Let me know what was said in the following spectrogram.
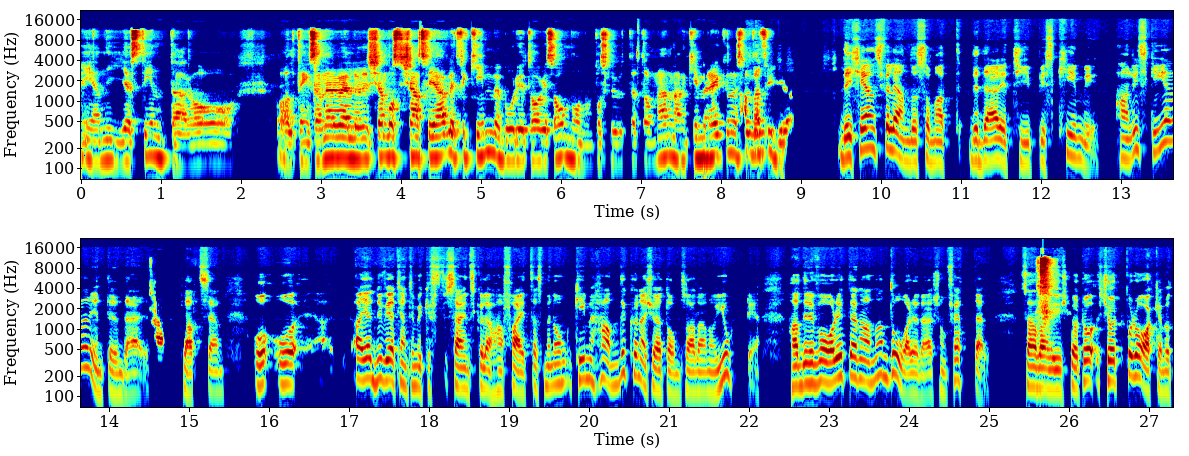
ME9-stint där och, och allting. Sen är det väl, det måste kännas för jävligt för Kimme borde ju tagits om honom på slutet. Då. Men, men Kimi Räikkönen slutade men- fyra. Det känns väl ändå som att det där är typiskt Kimi. Han riskerar inte den där platsen. Och, och ja, nu vet jag inte hur mycket Sainz skulle ha fightats, men om Kimi hade kunnat köra om så hade han nog gjort det. Hade det varit en annan dåre där som Fettel så hade han ju kört, kört på rakan och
